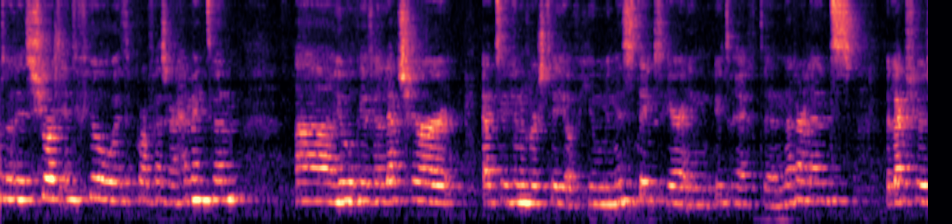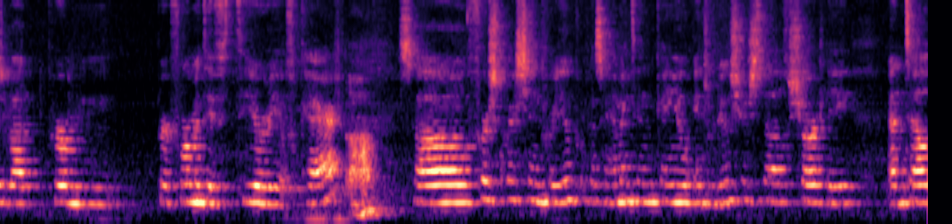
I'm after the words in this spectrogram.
to this short interview with Professor Hamington. Uh, he will give a lecture at the University of Humanistics here in Utrecht, the Netherlands. The lecture is about perm performative theory of care. Uh -huh. So, first question for you, Professor Hamington, can you introduce yourself shortly and tell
